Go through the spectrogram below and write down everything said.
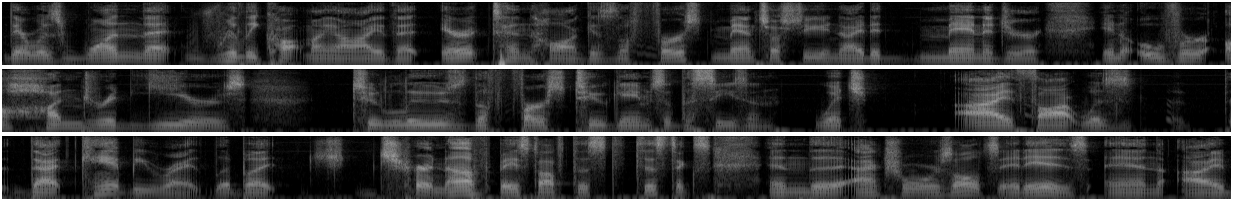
there was one that really caught my eye that Erik Ten Hag is the first Manchester United manager in over a hundred years to lose the first two games of the season which I thought was that can't be right, but sure enough, based off the statistics and the actual results, it is, and I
